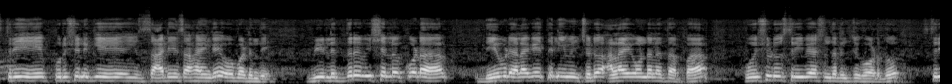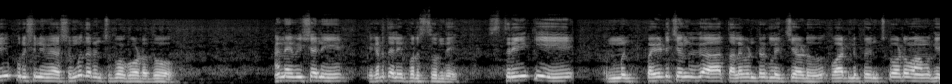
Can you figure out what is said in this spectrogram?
స్త్రీ పురుషునికి సాటి సహాయంగా ఇవ్వబడింది. వీళ్ళిద్దరి విషయంలో కూడా దేవుడు ఎలాగైతే నియమించాడో అలాగే ఉండాలి తప్ప పురుషుడు స్త్రీ వేషం ధరించకూడదు. స్త్రీ పురుషుని వేషము ధరించుకోకూడదు అనే విషయాన్ని ఇక్కడ తెలియపరుస్తుంది. స్త్రీకి పైటి చెంగుగా తల వెంట్రుకలు ఇచ్చాడు. వాటిని పెంచుకోవడం ఆమెకి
